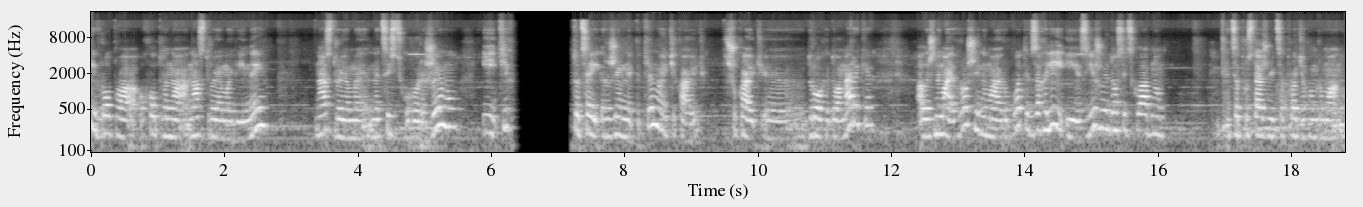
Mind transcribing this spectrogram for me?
Європа охоплена настроями війни, настроями нацистського режиму, і ті, хто цей режим не підтримує, тікають, шукають е, дороги до Америки, але ж немає грошей, немає роботи. Взагалі і з їжею досить складно. Це простежується протягом роману.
